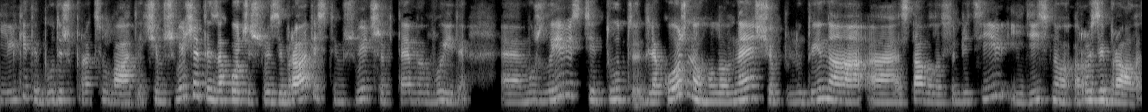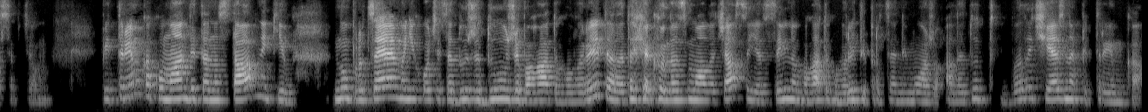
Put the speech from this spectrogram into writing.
скільки ти будеш працювати. Чим швидше ти захочеш розібратись, тим швидше в тебе вийде. Е, можливості тут для кожного головне, щоб людина е, ставила собі ціль і дійсно розібралася в цьому. Підтримка команди та наставників. Ну, про це мені хочеться дуже-дуже багато говорити, але так як у нас мало часу, я сильно багато говорити про це не можу. Але тут величезна підтримка,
